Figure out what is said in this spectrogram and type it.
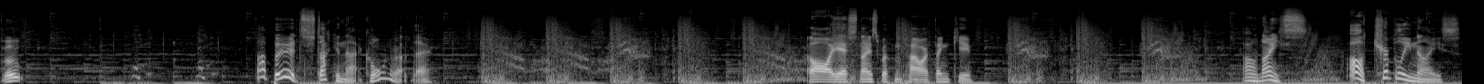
Whoa. That bird's stuck in that corner up there. Oh, yes, nice weapon power. Thank you. Oh, nice. Oh, triply nice.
